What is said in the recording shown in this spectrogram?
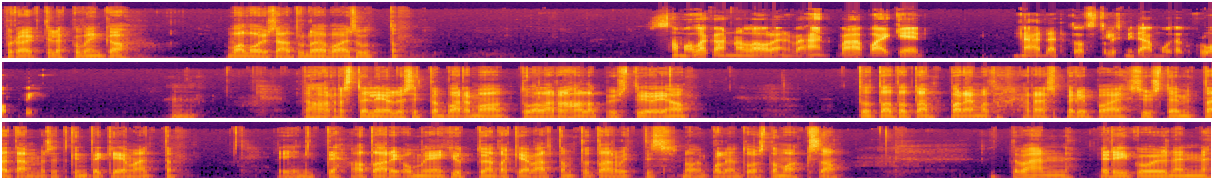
projektille kovinkaan valoisaa tulevaisuutta samalla kannalla olen. Vähän, vähän vaikea nähdä, että tuosta tulisi mitään muuta kuin floppi. Hmm. Harrastelijoille sitten varmaan tuolla rahalla pystyy jo ihan tota, tota, paremmat Raspberry Pi-systeemit tai tämmöisetkin tekemään, että ei niiden Atari omien juttujen takia välttämättä tarvittisi noin paljon tuosta maksaa. Että vähän erikoinen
